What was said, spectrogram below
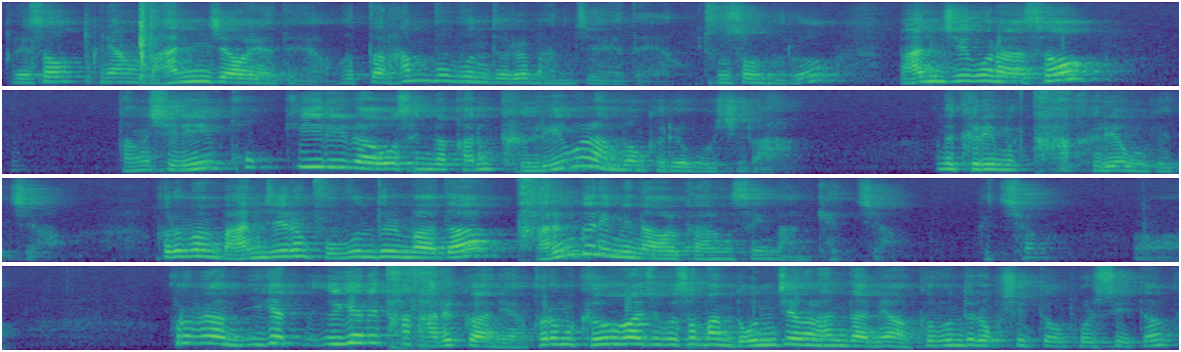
그래서 그냥 만져야 돼요. 어떤 한 부분들을 만져야 돼요. 두 손으로. 만지고 나서 당신이 코끼리라고 생각하는 그림을 한번 그려보시라. 근데 그림을 다 그려보겠죠. 그러면 만지는 부분들마다 다른 그림이 나올 가능성이 많겠죠. 그쵸? 어. 그러면 이게 의견이 다 다를 거 아니야. 그러면 그거 가지고서만 논쟁을 한다면 그분들이 혹시 또 볼 수 있던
